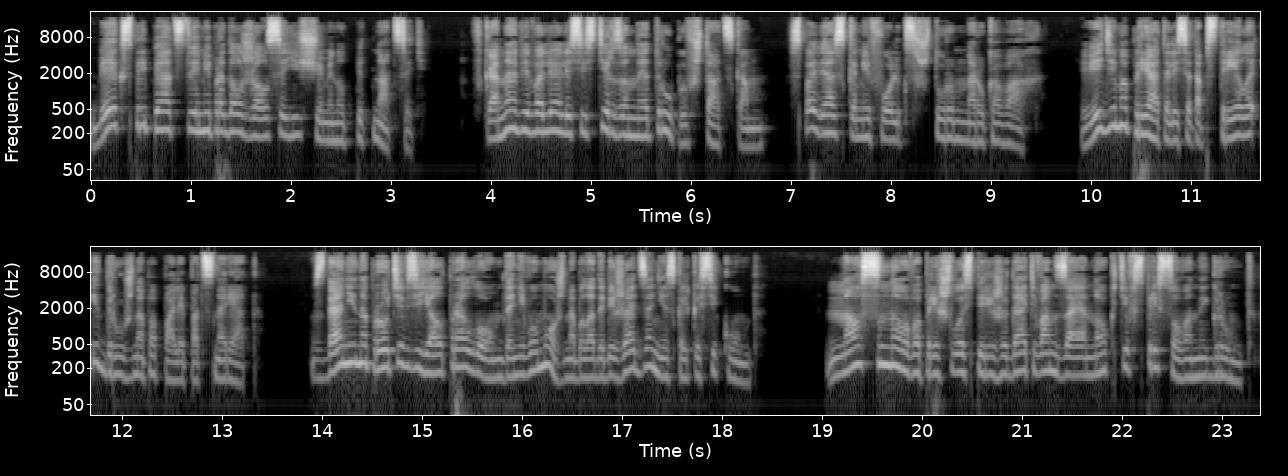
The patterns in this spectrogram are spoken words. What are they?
Бег с препятствиями продолжался еще минут пятнадцать. В канаве валялись истерзанные трупы в штатском, с повязками «Фольксштурм» на рукавах. Видимо, прятались от обстрела и дружно попали под снаряд. В здании напротив зиял пролом, до него можно было добежать за несколько секунд. Но снова пришлось пережидать, вонзая ногти в спрессованный грунт.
